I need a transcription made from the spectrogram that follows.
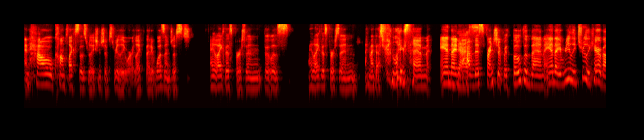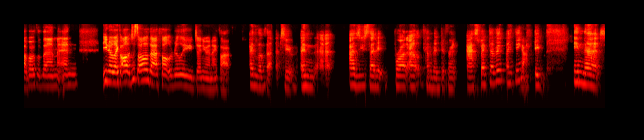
and how complex those relationships really were like that it wasn't just i like this person but it was I like this person and my best friend likes them and I have this friendship with both of them and I really truly care about both of them and you know like all just all of that felt really genuine I thought I love that too. And uh, as you said, it brought out kind of a different aspect of it. I think Yeah. it, in that,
